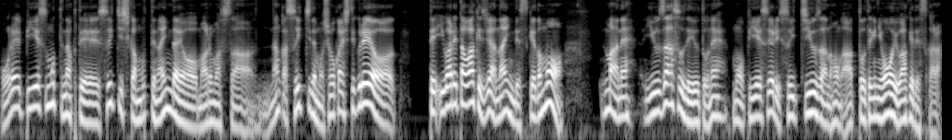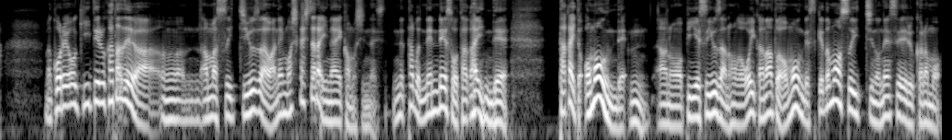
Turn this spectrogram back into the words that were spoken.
俺 PS 持ってなくてスイッチしか持ってないんだよ、丸松さん。なんかスイッチでも紹介してくれよって言われたわけじゃないんですけども、まあね、ユーザー数で言うとね、もう PS よりスイッチユーザーの方が圧倒的に多いわけですから。まあ、これを聞いてる方では、うん、あんまスイッチユーザーはね、もしかしたらいないかもしれないです。ね、多分年齢層高いんで、高いと思うんで、うん、あの、PS ユーザーの方が多いかなとは思うんですけども、スイッチのね、セールからも、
